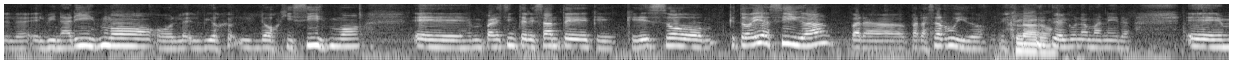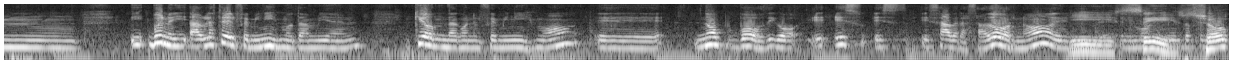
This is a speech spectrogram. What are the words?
el, binarismo o el biologicismo. Eh, me parece interesante que, eso, que todavía siga para, para hacer ruido, claro. de alguna manera. Eh, y bueno, y hablaste del feminismo también. ¿Qué onda con el feminismo? Eh, no vos, digo, e, es, es, es abrazador, ¿no? y sí, yo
